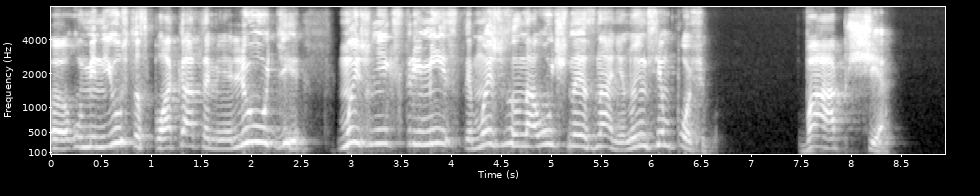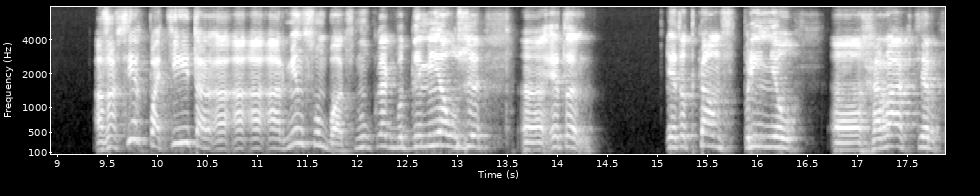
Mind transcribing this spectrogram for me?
у Минюста с плакатами «Люди, мы же не экстремисты, мы же за научное знание. Ну им всем пофигу. Вообще. А за всех потеет Ар- Ар- Ар- Армен Сумбац. Ну, как бы для меня уже э, это, этот камф принял э, характер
